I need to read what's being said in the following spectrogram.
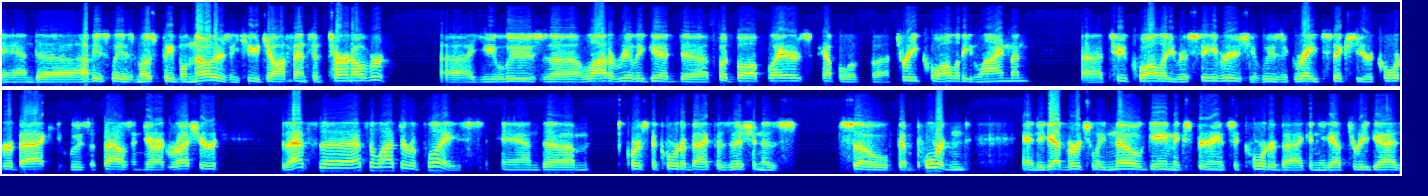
And uh, obviously, as most people know, there's a huge offensive turnover. Uh, you lose uh, a lot of really good uh, football players, a couple of uh, three quality linemen uh, two quality receivers. You lose a great six-year quarterback. You lose a thousand-yard rusher. That's uh, that's a lot to replace. And um, of course, the quarterback position is so important. And you got virtually no game experience at quarterback, and you got three guys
